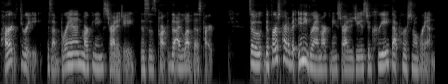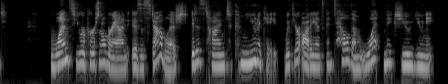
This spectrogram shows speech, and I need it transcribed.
Part three is a brand marketing strategy. This is part that I love this part. So, the first part of any brand marketing strategy is to create that personal brand. Once your personal brand is established, it is time to communicate with your audience and tell them what makes you unique.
